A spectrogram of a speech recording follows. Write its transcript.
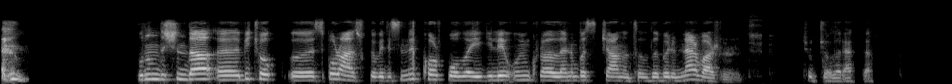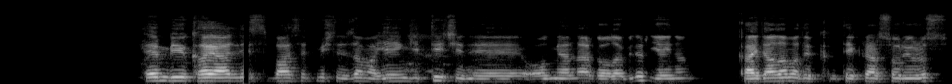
bunun dışında e, birçok e, spor ansiklopedisinde korfbolla ilgili oyun kurallarının basitçe anlatıldığı bölümler var Evet. Türkçe olarak da. En büyük hayaliniz bahsetmiştiniz ama yayın gittiği için e, olmayanlar da olabilir. Yayını kayda alamadık. Tekrar soruyoruz.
